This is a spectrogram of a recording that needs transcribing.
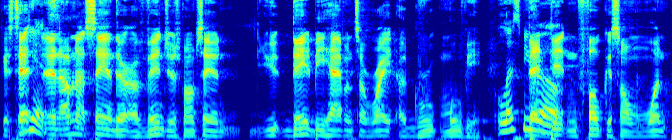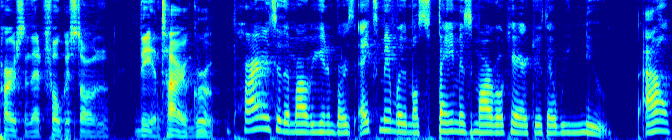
Because Yes. and I'm not saying they're Avengers, but I'm saying you, they'd be having to write a group movie let's be that real. didn't focus on one person, that focused on the entire group. Prior to the Marvel Universe, X Men were the most famous Marvel characters that we knew. I don't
